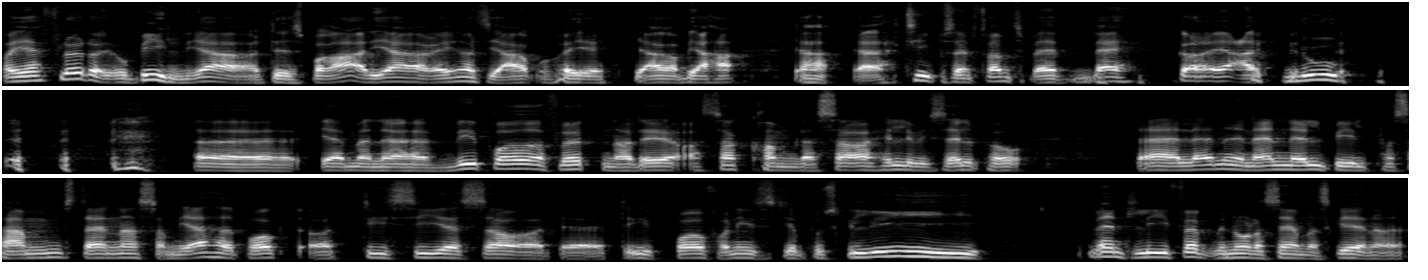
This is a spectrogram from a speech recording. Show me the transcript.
For jeg flytter jo bilen, jeg er desperat, jeg ringer til Jacob, hey, Jacob jeg, har, jeg, har, jeg har 10% strøm tilbage, hvad gør jeg nu? øh, jamen, øh, vi prøvede at flytte den, og, det, og så kom der så heldigvis el på. Der er landet en anden elbil på samme stander, som jeg havde brugt, og de siger så, at øh, de prøver for en, siger, du skal lige vente lige 5 minutter og se, om der sker noget.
